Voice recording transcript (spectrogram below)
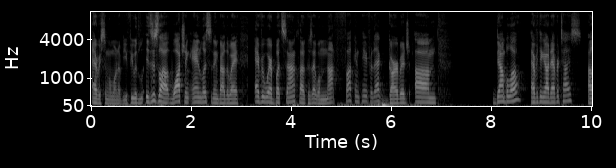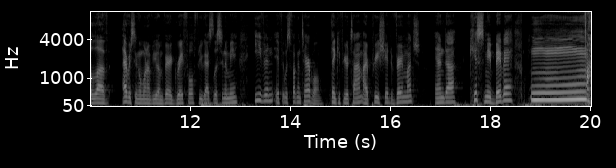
every single one of you. If you would it's just uh, watching and listening by the way everywhere but soundcloud because i will not fucking pay for that garbage. Um down below everything i'd advertise i love every single one of you. I'm very grateful for you guys listening to me even if it was fucking terrible. Thank you for your time. I appreciate it very much. And uh kiss me baby. Mwah.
